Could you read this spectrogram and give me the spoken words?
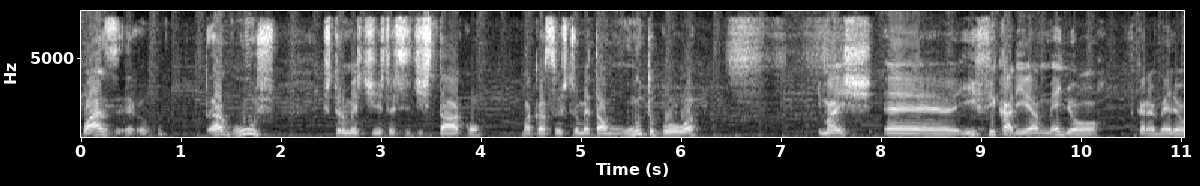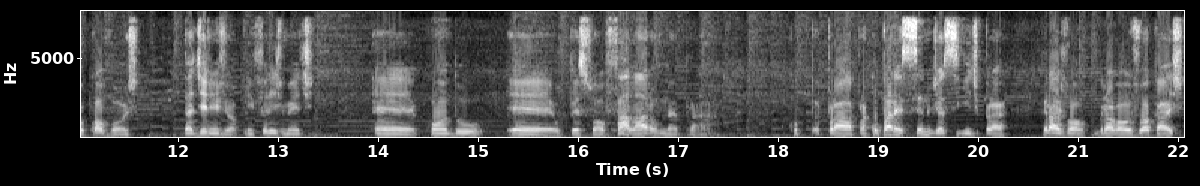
quase alguns instrumentistas se destacam. Uma canção instrumental muito boa, mas é, e ficaria melhor, ficaria melhor com a voz da Jenny Joplin. Infelizmente, é, quando é, o pessoal falaram, né, para comparecer no dia seguinte para gravar, gravar os vocais,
